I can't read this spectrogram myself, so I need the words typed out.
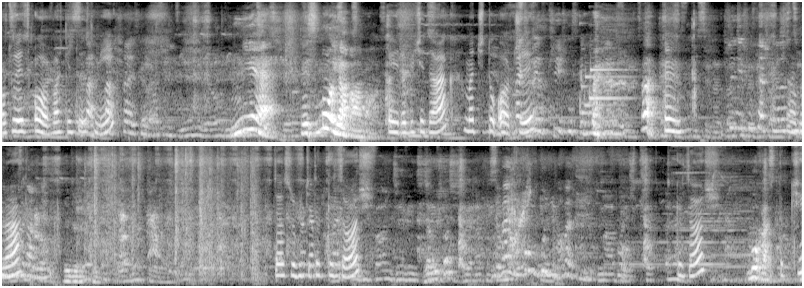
O, tu jest, o, właśnie tu jest mi. To jest miło. Nie! To jest moja mama! Oj, robicie tak? Macie tu oczy. Mm, Dobra. teraz robicie takie coś. Takie coś. Takie.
